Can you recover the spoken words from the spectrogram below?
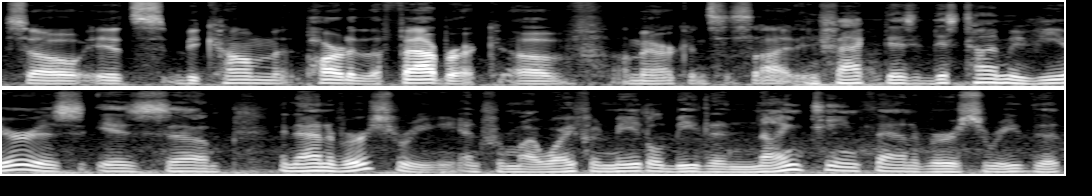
So it's become part of the fabric of American society. In fact, this, this time of year is is um, an anniversary, and for my wife and me, it'll be the 19th anniversary that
